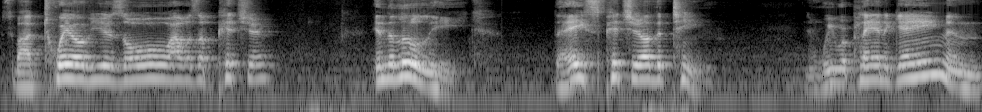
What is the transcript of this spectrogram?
It's about 12 years old. I was a pitcher in the Little League, the ace pitcher of the team. And we were playing a game and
